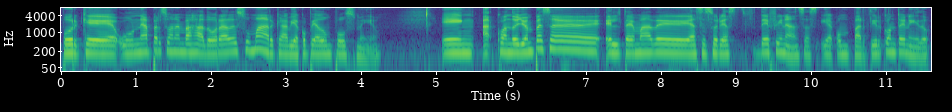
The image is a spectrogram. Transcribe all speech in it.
porque una persona embajadora de su marca había copiado un post mío. En, cuando yo empecé el tema de asesorías de finanzas y a compartir contenido,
